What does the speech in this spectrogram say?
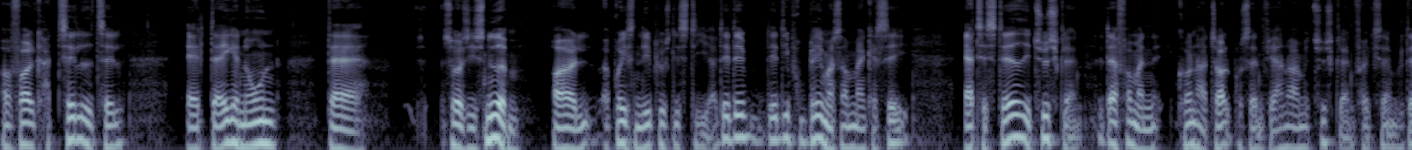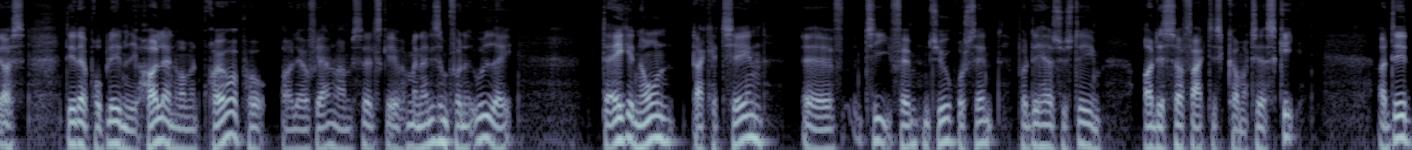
og folk har tillid til, at der ikke er nogen, der så at sige snyder dem, og, og prisen lige pludselig stiger. Det er, det, det er de problemer, som man kan se er til stede i Tyskland. Det er derfor, man kun har 12 procent fjernvarme i Tyskland, for eksempel. Det er også det, der er problemet i Holland, hvor man prøver på at lave fjernvarmeselskaber. Man har ligesom fundet ud af, der ikke er nogen, der kan tjene øh, 10, 15, 20 procent på det her system, og det så faktisk kommer til at ske. Og det,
